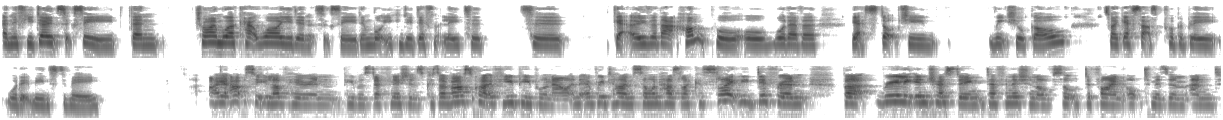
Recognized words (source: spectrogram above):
and if you don't succeed, then try and work out why you didn't succeed and what you can do differently to to get over that hump or or whatever yeah stopped you reach your goal. So I guess that's probably what it means to me. I absolutely love hearing people's definitions because I've asked quite a few people now, and every time someone has like a slightly different but really interesting definition of sort of defiant optimism and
